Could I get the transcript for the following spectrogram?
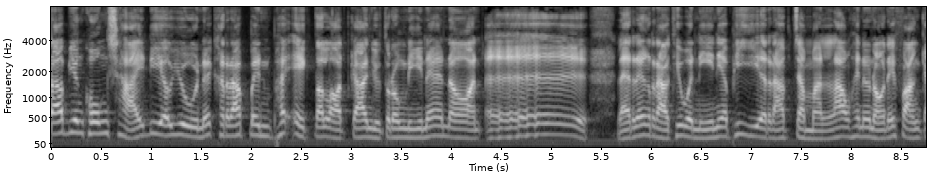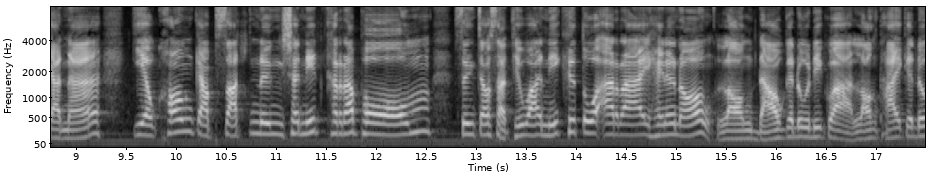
รับยังคงฉายเดี่ยวอยู่นะครับ เป็นพระเอกตลอดการอยู่ตรงนี้แน่นอน เออ และเรื่องราวที่วันนี้เนี่ยพี่ยีรับจะมาเล่าให้น้องๆได้ฟังกันนะ เกี่ยวข้องกับสัตว์หนึ่งชนิดครับผม ซึ่งเจ้าสัตว์ที่ว่านี้คือตัวอะไรให้น้องๆลองเดากันดูดีกว่า ลองทายกันดู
